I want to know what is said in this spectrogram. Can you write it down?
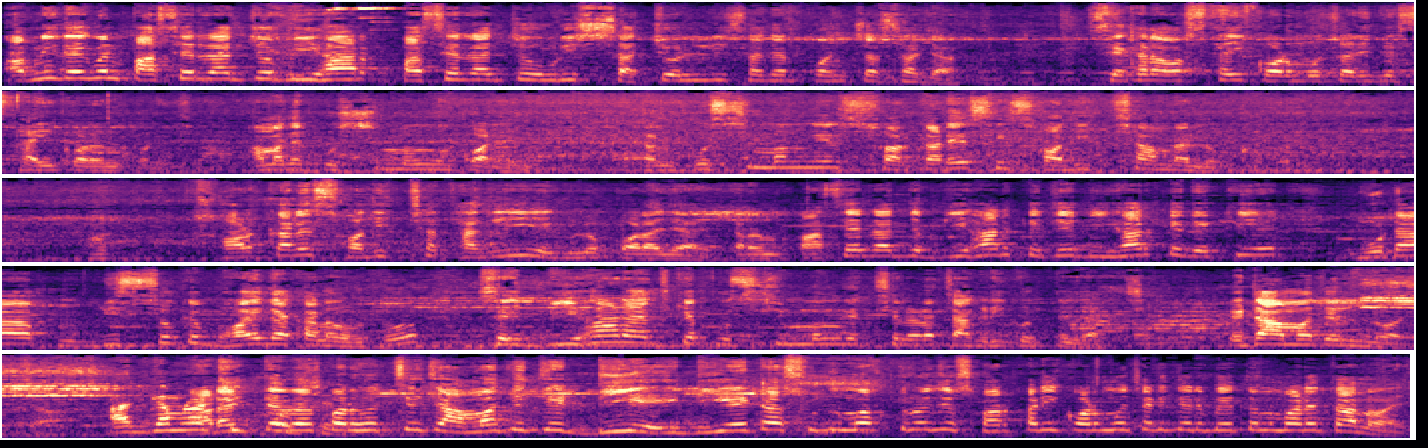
আপনি দেখবেন পাশের রাজ্য বিহার, পাশের রাজ্য উড়িষ্যা, চল্লিশ হাজার, পঞ্চাশ হাজার। সেখানে অস্থায়ী কর্মচারীদের স্থায়ীকরণ করেছে। আমাদের পশ্চিমবঙ্গ করেনি। কারণ পশ্চিমবঙ্গের সরকারের সেই সদিচ্ছা আমরা লক্ষ্য করি। সরকারের সদিচ্ছা থাকলেই এগুলো করা যায়। কারণ পাশের রাজ্যে বিহারকে যে বিহারকে দেখিয়ে গোটা বিশ্বকে ভয় দেখানো হতো সেই বিহার আজকে পশ্চিমবঙ্গের ছেলেরা চাকরি করতে যাচ্ছে। এটা আমাদের লজ্জা। আজকে আমরা আরেকটা ব্যাপার হচ্ছে যে আমাদের যে ডিএ এই ডিএটা শুধুমাত্র যে সরকারি কর্মচারীদের বেতন বাড়ে তা নয়।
